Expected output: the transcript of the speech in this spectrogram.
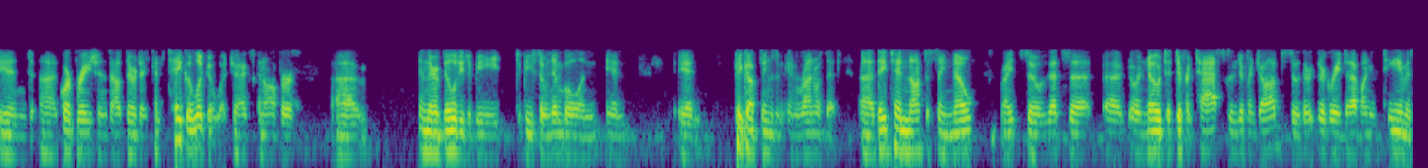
and uh, corporations out there to kind of take a look at what JAGs can offer uh, and their ability to be to be so nimble and and and pick up things and, and run with it. Uh, they tend not to say no, right? So that's uh, uh, or no to different tasks and different jobs. So they're they're great to have on your team as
